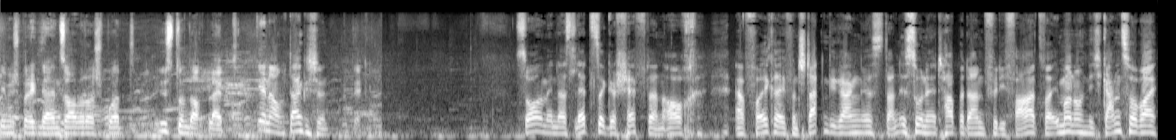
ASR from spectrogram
dementsprechend ein sauberer Sport ist und auch bleibt. Genau, Dankeschön. So, und wenn das letzte Geschäft dann auch erfolgreich vonstatten gegangen ist, dann ist so eine Etappe dann für die Fahrer zwar immer noch nicht ganz vorbei,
